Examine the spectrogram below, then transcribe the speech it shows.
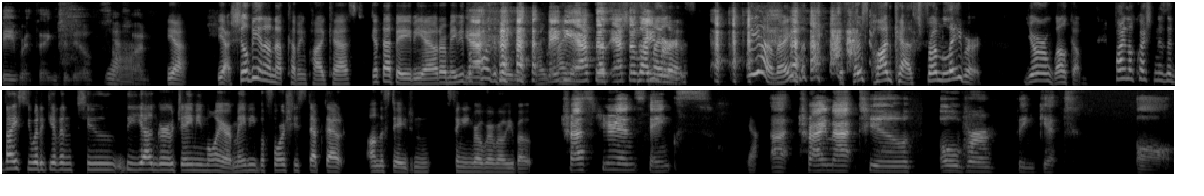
favorite thing to do. So yeah. fun. Yeah. Yeah she'll be in an upcoming podcast. Get that baby out or maybe before yeah. the baby. I, maybe I at the That's, at the labor. oh, yeah right? The first podcast from labor. You're welcome final question is advice you would have given to the younger Jamie Moyer, maybe before she stepped out on the stage and singing Row, Row, Row Your Boat? Trust your instincts. Yeah. Uh, try not to overthink it all.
